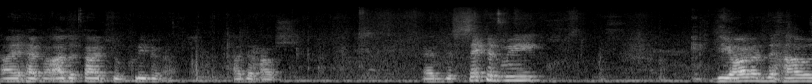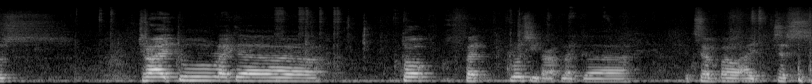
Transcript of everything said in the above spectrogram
I have other time to clean the other house." And the second week, the owner of the house tried to like uh, talk, but close enough. Like uh, example, I just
